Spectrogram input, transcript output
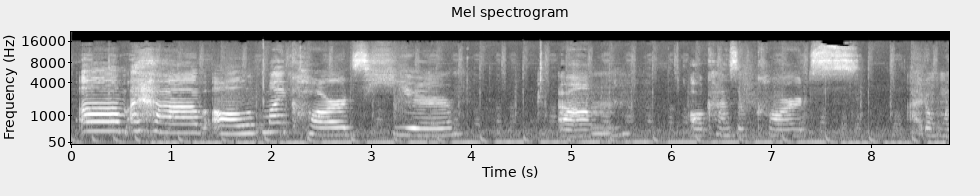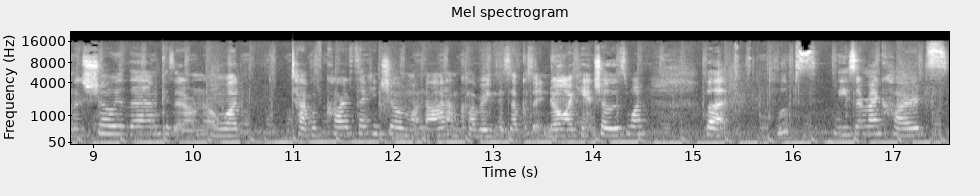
Um, I have all of my cards here. Um, all kinds of cards. I don't want to show you them because I don't know what type of cards I can show and whatnot. I'm covering this up because I know I can't show this one. But, whoops, these are my cards.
